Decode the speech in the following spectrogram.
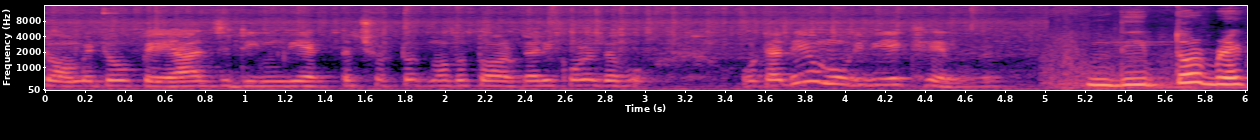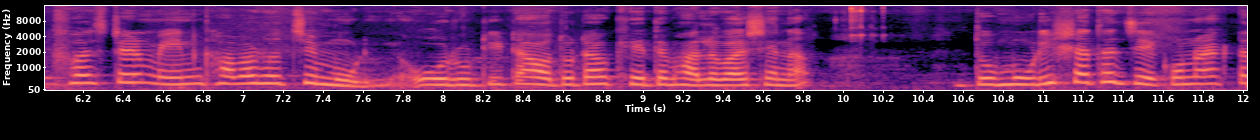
টমেটো, পেঁয়াজ, ডিম দিয়ে একটা ছোট্ট মতো তরকারি করে দেবো। ওটা দিয়ে মুড়ি দিয়ে খেয়ে নেবে। দীপ্তর ব্রেকফাস্টের মেন খাবার হচ্ছে মুড়ি। ও রুটিটা অতটাও খেতে ভালোবাসে না। তো মুড়ির সাথে যে কোনো একটা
